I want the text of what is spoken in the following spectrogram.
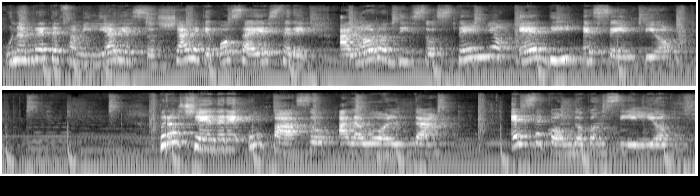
una rete familiare e sociale che possa essere a loro di sostegno e di esempio. Procedere un passo alla volta. Il secondo consiglio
